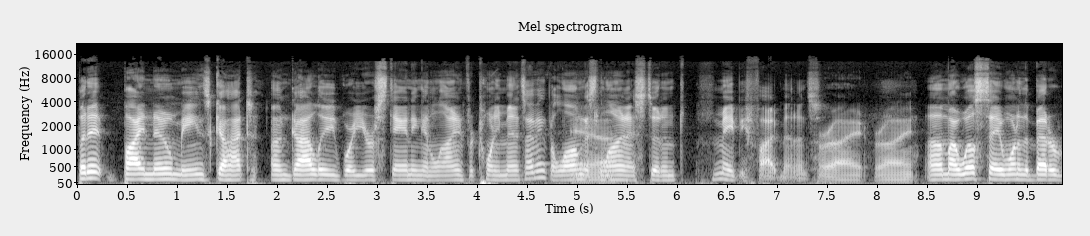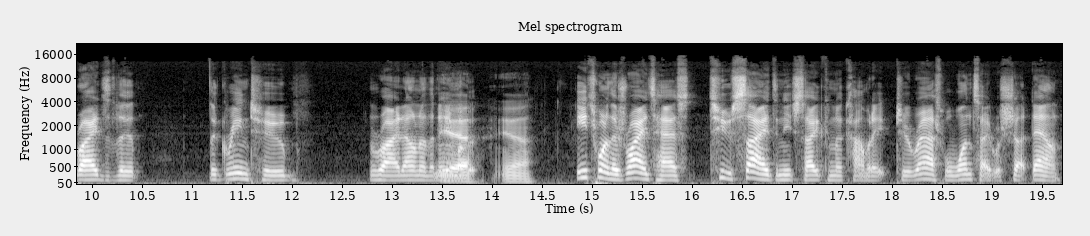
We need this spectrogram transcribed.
but it by no means got ungodly where you're standing in line for 20 minutes. I think the longest Yeah. line I stood in maybe five minutes. Right. Right. Um, I will say one of the better rides the the green tube ride. I don't know the name of it. Yeah. Each one of those rides has two sides, and each side can accommodate two rafts. Well, one side was shut down.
